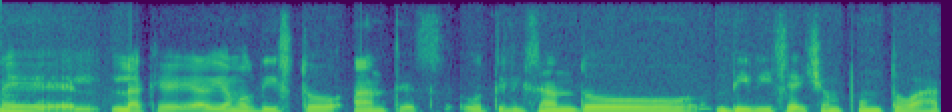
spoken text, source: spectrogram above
Eh, la que habíamos visto antes utilizando divisation.add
